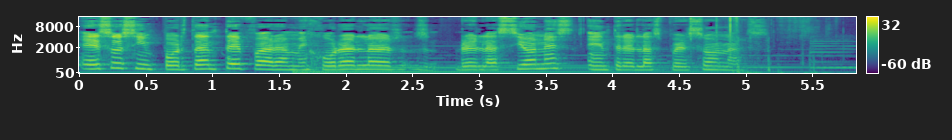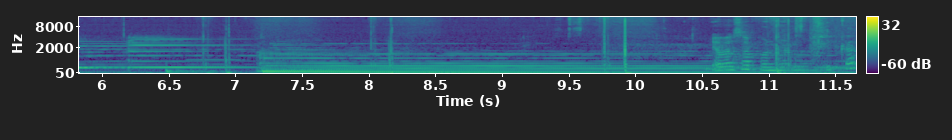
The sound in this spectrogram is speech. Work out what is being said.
Eso es importante para mejorar las relaciones entre las personas. Vas a poner música?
